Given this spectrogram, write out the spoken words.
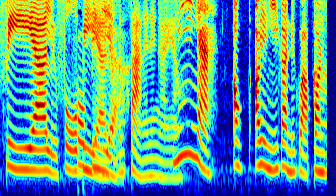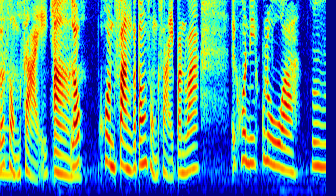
fear หรือ phobia phobia เนี่ยมันต่างกันยังไงอะนี่ไงเอาเอาอย่างนี้ก่อนดีกว่าปอนอ่าก็สงสัยอ่าแล้วคนฟังก็ต้องสงสัยปอนว่าไอ้คนนี้กลัวอืม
